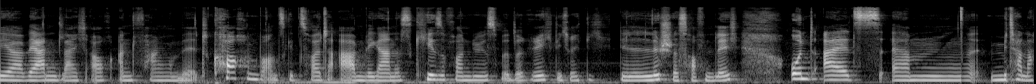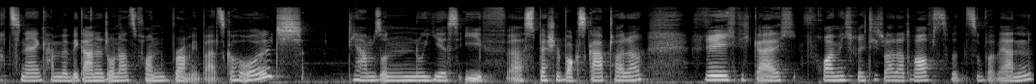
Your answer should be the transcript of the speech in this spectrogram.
Wir werden gleich auch anfangen mit Kochen. Bei uns gibt es heute Abend veganes Käsefondue. Es wird richtig, richtig delicious hoffentlich. Und als ähm, Mitternachtssnack haben wir vegane Donuts von Brummy Bites geholt. Die haben so eine New Year's Eve äh, Special Box gehabt heute. Richtig geil. Ich freue mich richtig doll darauf. Das wird super werden.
